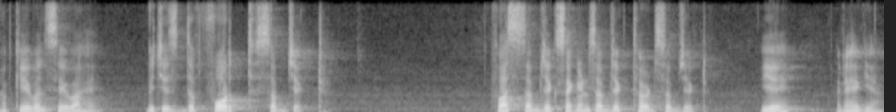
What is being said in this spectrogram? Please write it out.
अब केवल सेवा है which is the fourth subject first subject second subject third subject ये रह गया।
